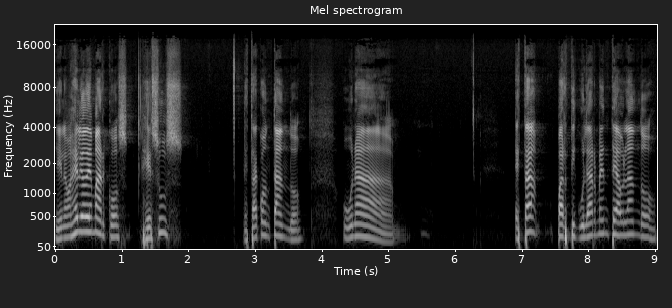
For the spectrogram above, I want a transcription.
Y en el Evangelio de Marcos, Jesús está contando una Está particularmente hablando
